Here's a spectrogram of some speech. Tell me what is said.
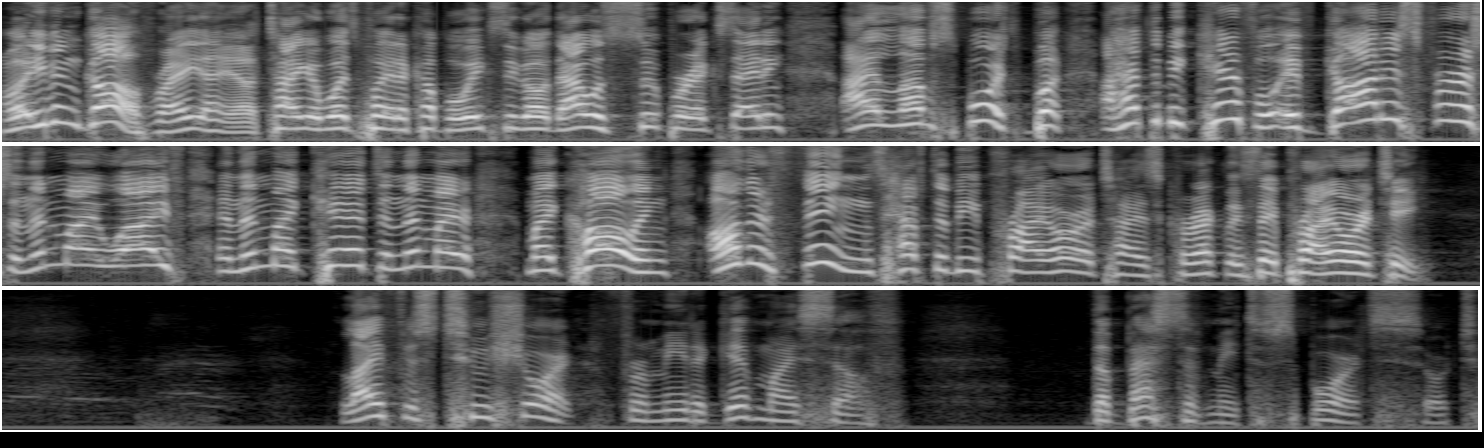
well, even golf, right? You know, Tiger Woods played a couple weeks ago. That was super exciting. I love sports, but I have to be careful. If God is first, and then my wife, and then my kids, and then my, my calling, other things have to be prioritized correctly. Say priority. Life is too short for me to give myself the best of me to sports or to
